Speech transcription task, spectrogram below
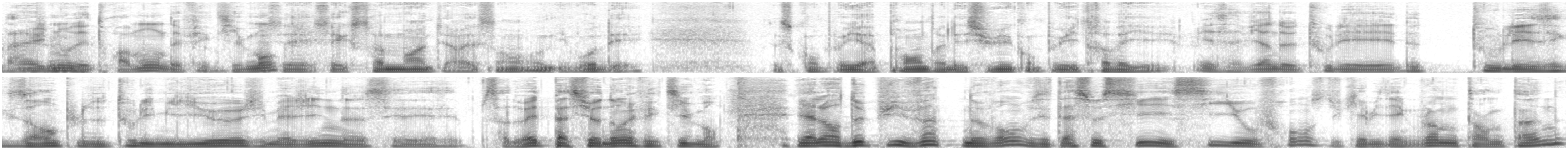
la réunion des trois mondes, effectivement. C'est extrêmement intéressant au niveau des de ce qu'on peut y apprendre et des sujets qu'on peut y travailler. Et ça vient de tous les, de tous les exemples, de tous les milieux, j'imagine. Ça doit être passionnant, effectivement. Et alors, depuis 29 ans, vous êtes associé et CEO France du cabinet Grant Thornton.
